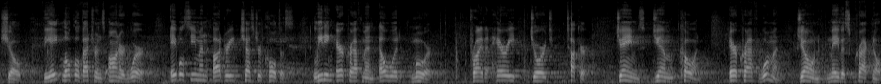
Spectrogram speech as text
show. The eight local veterans honoured were Able Seaman Audrey Chester Coltis, leading aircraftman Elwood Moore, Private Harry George Tucker, James Jim Cohen, Aircraft Woman Joan Mavis Cracknell,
